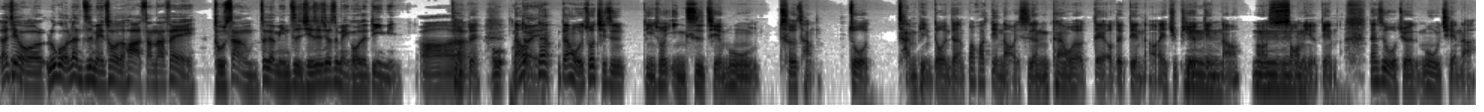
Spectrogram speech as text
而且我如果认知没错的话，桑达费、土上这个名字其实就是美国的地名啊。对，我然后但但我说，其实你说影视节目、车厂做产品都很这样，包括电脑也是。你看，我有 Dell 的电脑、HP 的电脑，然后 Sony 的电脑。但是我觉得目前啊，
